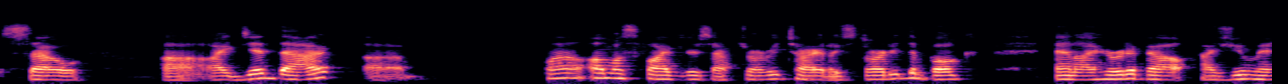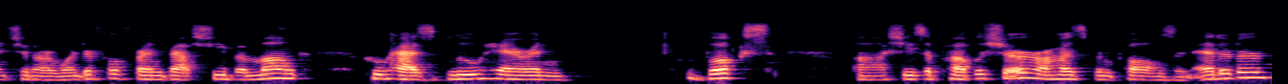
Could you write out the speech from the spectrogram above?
So uh, I did that. Uh, well, almost five years after I retired, I started the book. And I heard about, as you mentioned, our wonderful friend Bathsheba Monk, who has Blue Heron Books. Uh, she's a publisher. Her husband, Paul's an editor.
